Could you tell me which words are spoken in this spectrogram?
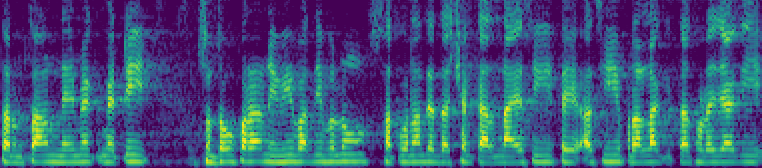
ਧਰਮ ਸਥਾਨ ਨੇਮੇ ਕਮੇਟੀ ਸੰਤੋਖਪੁਰਾ ਨੀਵੀਂ ਵਾਦੀ ਵੱਲੋਂ ਸਤਿਗੁਰਾਂ ਦੇ ਦਰਸ਼ਨ ਕਰਨ ਆਏ ਸੀ ਤੇ ਅਸੀਂ ਉਪਰਾਲਾ ਕੀਤਾ ਥੋੜਾ ਜਿਹਾ ਕਿ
